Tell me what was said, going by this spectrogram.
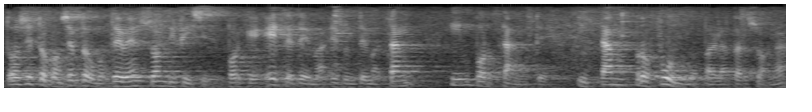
Todos estos conceptos, como ustedes ven, son difíciles, porque este tema es un tema tan importante y tan profundo para la persona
